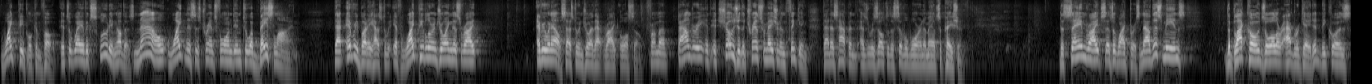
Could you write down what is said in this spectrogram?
White people can vote. It's a way of excluding others. Now, whiteness is transformed into a baseline that everybody has to, if white people are enjoying this right, everyone else has to enjoy that right also. From a boundary, it, it shows you the transformation in thinking that has happened as a result of the Civil War and emancipation the same rights as a white person. Now, this means the black codes all are abrogated because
